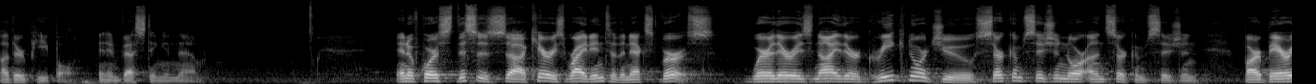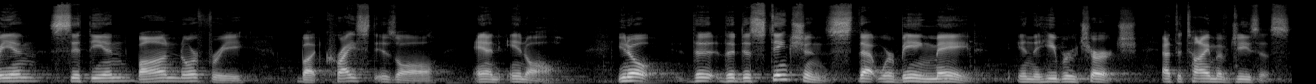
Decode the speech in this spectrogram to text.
other people and investing in them. And of course, this is, uh, carries right into the next verse where there is neither Greek nor Jew, circumcision nor uncircumcision, barbarian, Scythian, bond nor free, but Christ is all and in all. You know, the, the distinctions that were being made in the Hebrew church at the time of Jesus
